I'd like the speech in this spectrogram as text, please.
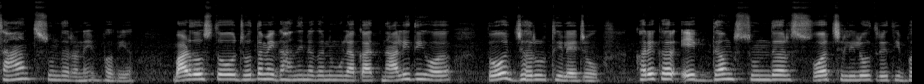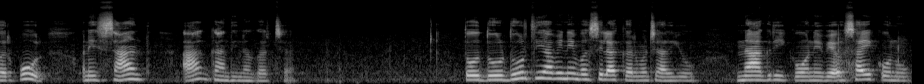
શાંત, સુંદર અને ભવ્ય. બાળ દોસ્તો, જો તમે ગાંધીનગરની મુલાકાત ના લીધી હોય, તો જરૂરથી લેજો. ખરેખર એકદમ સુંદર, સ્વચ્છ લીલોતરીથી ભરપૂર અને શાંત આ ગાંધીનગર છે. તો દૂર દૂરથી આવીને વસેલા કર્મચારીઓ, નાગરિકો અને વ્યવસાયિકોનું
